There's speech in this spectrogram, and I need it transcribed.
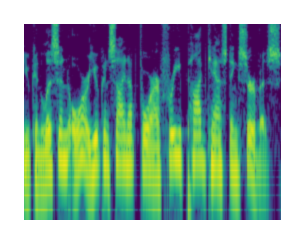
You can listen or you can sign up for our free podcasting service.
